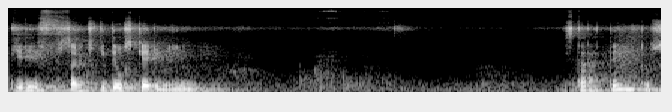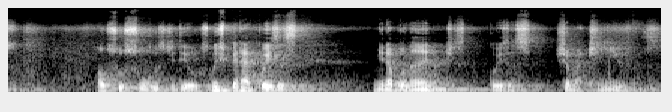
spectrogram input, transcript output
querer saber o que Deus quer de mim estar atentos aos sussurros de Deus, não esperar coisas mirabolantes, coisas chamativas.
